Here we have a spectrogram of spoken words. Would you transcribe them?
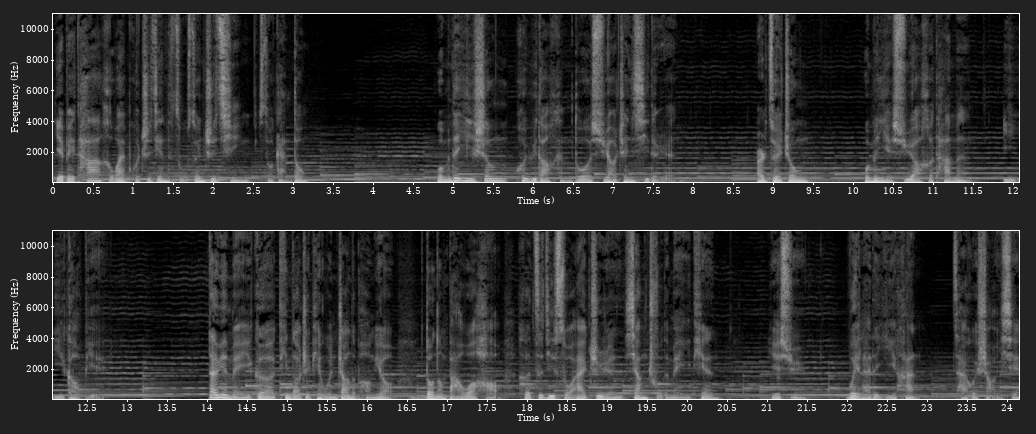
也被他和外婆之间的祖孙之情所感动。我们的一生会遇到很多需要珍惜的人，而最终，我们也需要和他们一一告别。但愿每一个听到这篇文章的朋友，都能把握好和自己所爱之人相处的每一天，也许未来的遗憾才会少一些。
